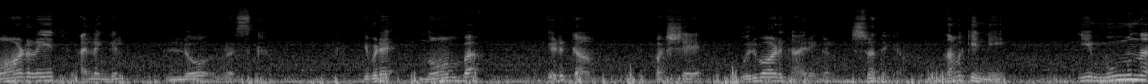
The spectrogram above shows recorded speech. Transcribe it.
മോഡറേറ്റ് അല്ലെങ്കിൽ ലോ റിസ്ക് ഇവിടെ നോമ്പ് എടുക്കാം പക്ഷേ ഒരുപാട് കാര്യങ്ങൾ ശ്രദ്ധിക്കണം. നമുക്കിനി ഈ മൂന്ന്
